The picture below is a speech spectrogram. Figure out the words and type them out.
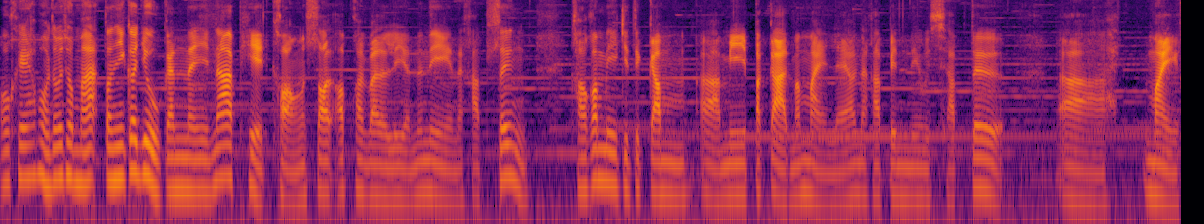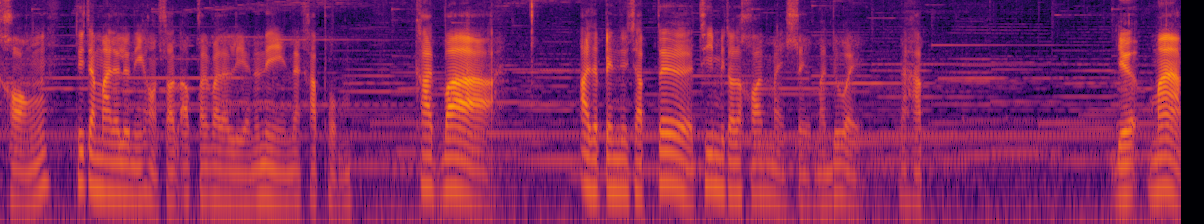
โอเคครับผมท่านผู้ชมฮะ ตอนนี้ก็อยู่กันในหน้าเพจของ Sword of Convalarian นั่นเองนะครับ ซึ่งเขาก็มีกิจกรรมมีประกาศมาใหม่แล้วนะครับ เป็น New Chapter อ่าใหม่ของที่จะมาเร็วๆนี้ของ Sword of Convalarian นั่นเองนะครับผม คาดว่าอาจจะเป็น New Chapter ที่มีตัวละครใหม่เสริมมาด้วยนะครับ เยอะมาก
